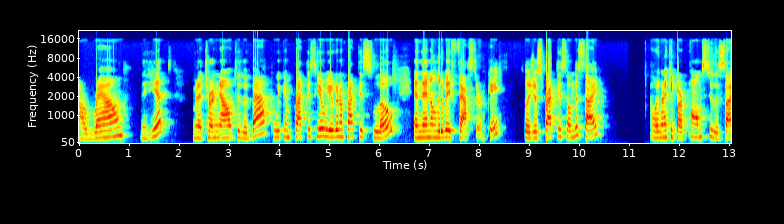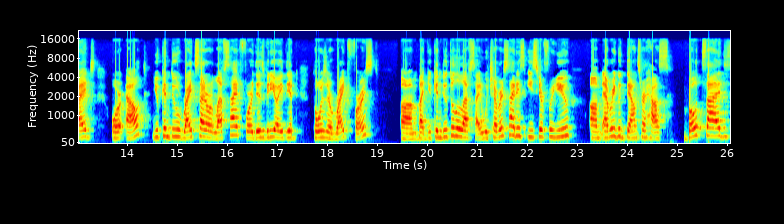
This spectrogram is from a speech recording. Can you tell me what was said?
around the hips. I'm going to turn now to the back. We can practice here. We are going to practice slow and then a little bit faster, okay? So just practice on the side. We're gonna keep our palms to the sides or out. You can do right side or left side. For this video, I did towards the right first, um, but you can do to the left side. Whichever side is easier for you. Um, every good dancer has both sides,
